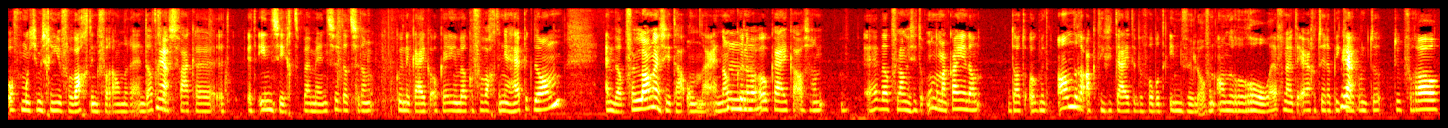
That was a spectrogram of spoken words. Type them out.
Of moet je misschien je verwachting veranderen? En dat geeft vaak uh, het, het inzicht bij mensen. Dat ze dan kunnen kijken, oké, okay, in welke verwachtingen heb ik dan? En welk verlangen zit daaronder? En dan mm. kunnen we ook kijken als er een... Hè, welk verlangen zit eronder? Maar kan je dan dat ook met andere activiteiten bijvoorbeeld invullen? Of een andere rol? Hè? Vanuit de ergotherapie ja. kijken we natuurlijk vooral...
